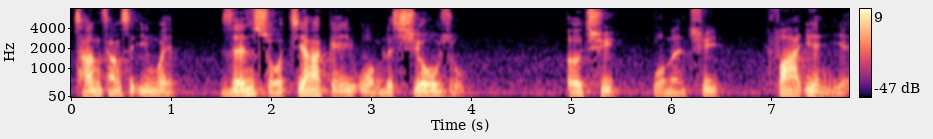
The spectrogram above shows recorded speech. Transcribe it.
常常是因为。人所加给我们的羞辱，而去我们去发怨言，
